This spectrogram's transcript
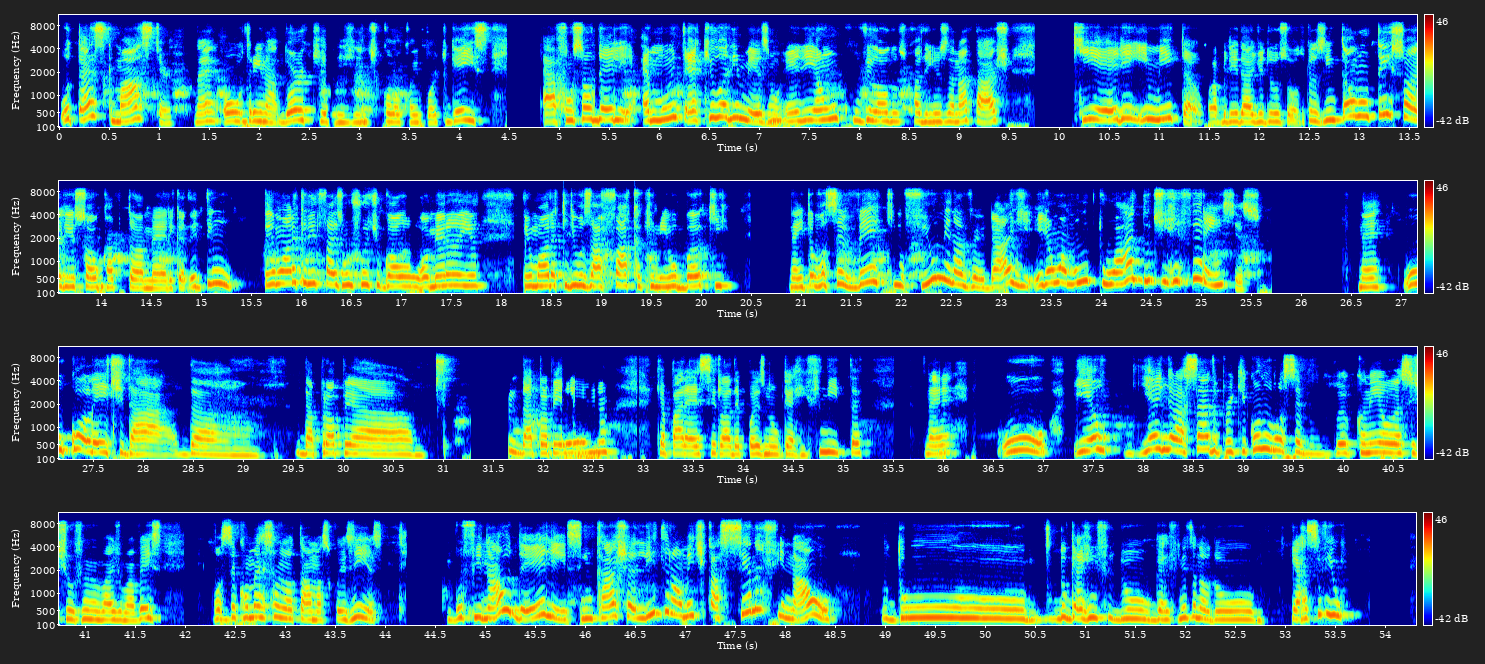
O Taskmaster, né? Ou o treinador, que a gente colocou em português, A função dele é muito, é aquilo ali mesmo. Ele é um vilão dos quadrinhos da Natasha, que ele imita a habilidade dos outros. Então não tem só ali só o Capitão América. Ele tem, tem uma hora que ele faz um chute igual o Homem-Aranha, tem uma hora que ele usa a faca que nem o Bucky. Né? Então você vê que o filme, na verdade, ele é um amontoado de referências. Né? O colete da, da, da própria da própria Helena, que aparece lá depois no Guerra Infinita, né? O, e, eu, e é engraçado porque quando você, quando eu assisti o filme mais de uma vez, você começa a notar umas coisinhas. O final dele se encaixa literalmente com a cena final do do Guerra, do Guerra Infinita, não, do Guerra Civil,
